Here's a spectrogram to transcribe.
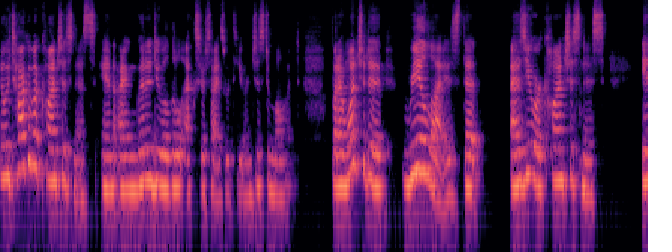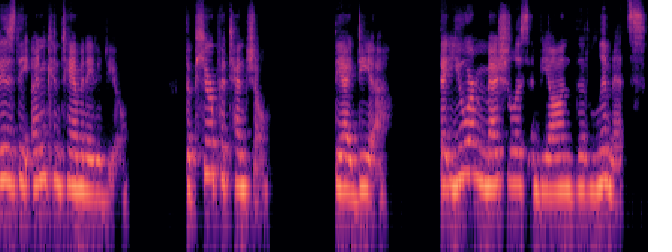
And we talk about consciousness, and I'm going to do a little exercise with you in just a moment. But I want you to realize that as you are consciousness, it is the uncontaminated you, the pure potential, the idea that you are measureless and beyond the limits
